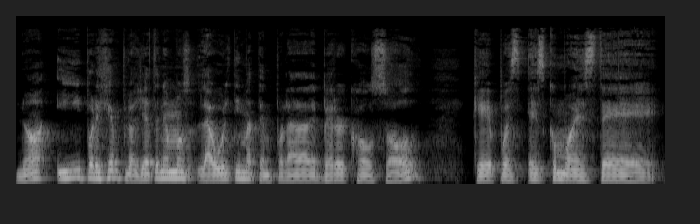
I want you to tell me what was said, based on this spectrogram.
¿No? Y por ejemplo, ya tenemos la última temporada de Better Call Saul, que pues es como este.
